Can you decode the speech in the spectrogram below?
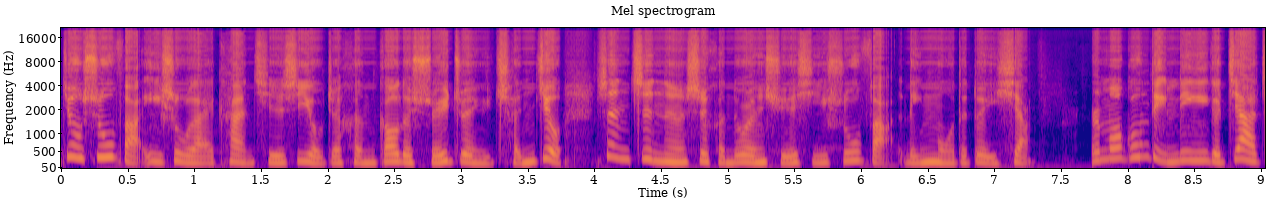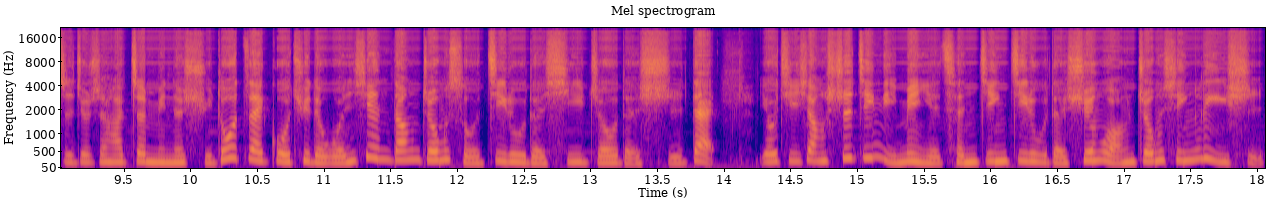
就书法艺术来看，其实是有着很高的水准与成就，甚至呢是很多人学习书法临摹的对象。而毛公鼎另一个价值，就是它证明了许多在过去的文献当中所记录的西周的时代，尤其像《诗经》里面也曾经记录的宣王中心历史，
